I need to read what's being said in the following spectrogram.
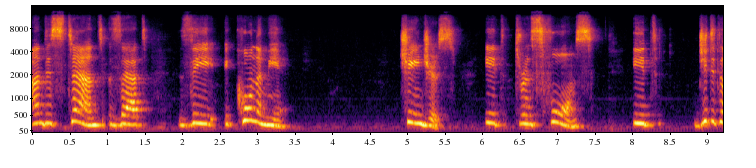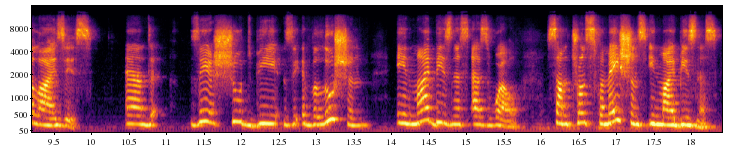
understand that the economy changes, it transforms, it digitalizes, and there should be the evolution in my business as well, some transformations in my business,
